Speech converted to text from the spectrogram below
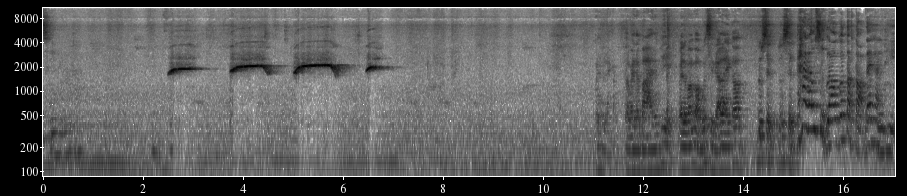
รู้สึกยังไงบ้างคะไม่เป็นไรครับสบายสบายๆนะพี่เวลามาบอกรู้สึกอะไรก็รู้สึกรู้สึก ถ้าเรารู้สึกเราก็ตอบตอบได้ทันที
